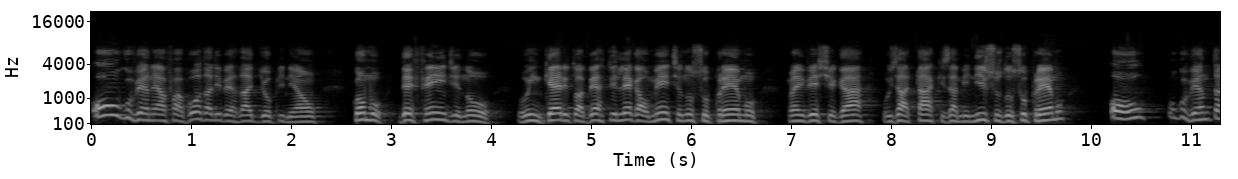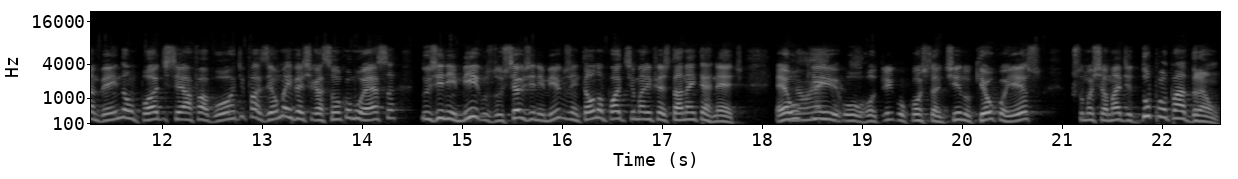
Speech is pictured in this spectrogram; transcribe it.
ou o governo é a favor da liberdade de opinião, como defende no o inquérito aberto ilegalmente no Supremo para investigar os ataques a ministros do Supremo, ou o governo também não pode ser a favor de fazer uma investigação como essa dos inimigos, dos seus inimigos, então não pode se manifestar na internet. É não o que é o Rodrigo Constantino, que eu conheço, costuma chamar de duplo padrão.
